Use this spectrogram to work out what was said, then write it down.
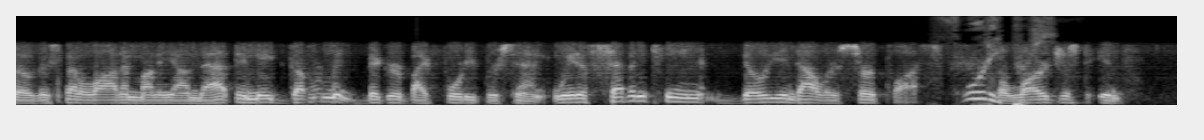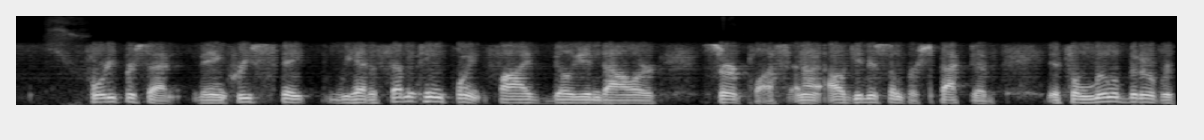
so they spent a lot of money on that. They made government bigger by 40 percent. We had a 17 billion dollar surplus, 40%. the largest in 40 percent. They increased state. We had a 17.5 billion dollar surplus. And I, will give you some perspective. It's a little bit over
